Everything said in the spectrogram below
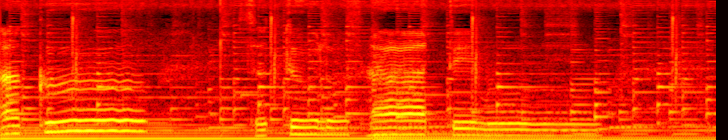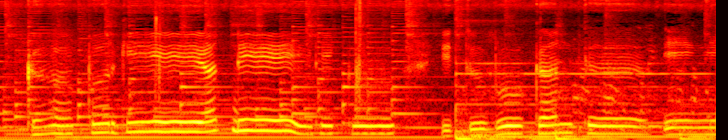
aku setulus hatimu Kepergian diriku itu bukan keinginanku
